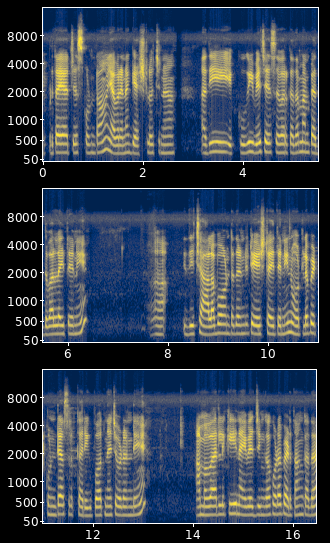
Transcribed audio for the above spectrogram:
ఎప్పుడు తయారు చేసుకుంటాం ఎవరైనా గెస్ట్లు వచ్చినా. అది ఎక్కువగా ఇవే చేసేవారు కదా మన పెద్దవాళ్ళు అయితేని. ఇది చాలా బాగుంటుందండి టేస్ట్ అయితేని. నోట్లో పెట్టుకుంటే అసలు కరిగిపోతున్నాయి చూడండి. అమ్మవార్లకి నైవేద్యంగా కూడా పెడతాం కదా.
